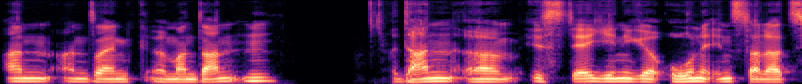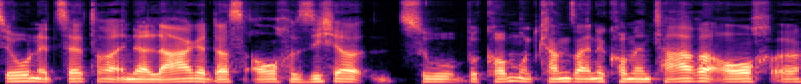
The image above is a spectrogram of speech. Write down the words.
an, an seinen äh, Mandanten, dann ähm, ist derjenige ohne Installation etc. in der Lage, das auch sicher zu bekommen und kann seine Kommentare auch äh,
